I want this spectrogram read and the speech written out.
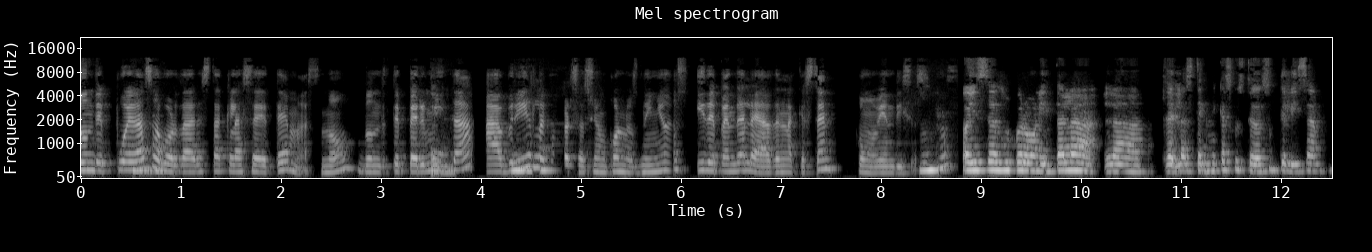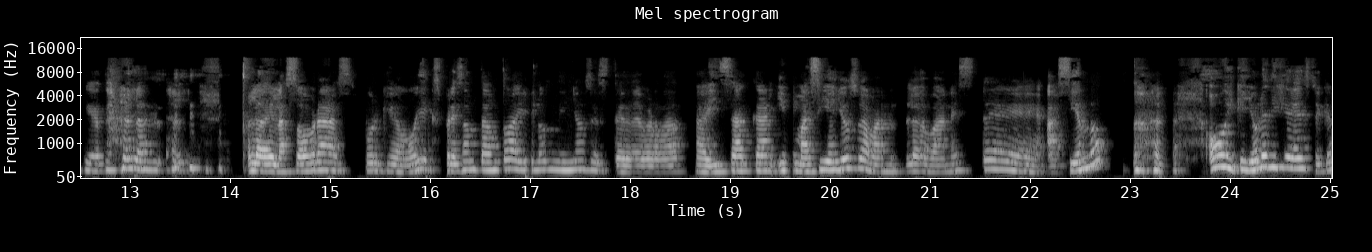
donde puedas abordar esta clase de temas, ¿no? Donde te permita abrir la conversación con los niños y depende de la edad en la que estén, como bien dices. Oye, está súper bonita la, la, las técnicas que ustedes utilizan, la, la, de las obras, porque hoy expresan tanto ahí los niños, este, de verdad, ahí sacan, y más si ellos la van, la van, este, haciendo, oh, y que yo le dije esto, y que,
